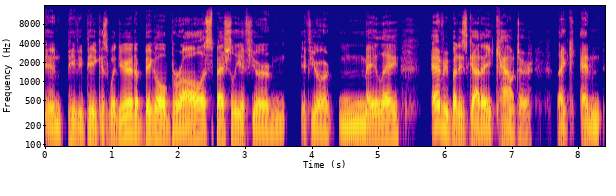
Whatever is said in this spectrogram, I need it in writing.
in PvP because when you're in a big old brawl, especially if you're if you're melee, everybody's got a counter. Like, and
